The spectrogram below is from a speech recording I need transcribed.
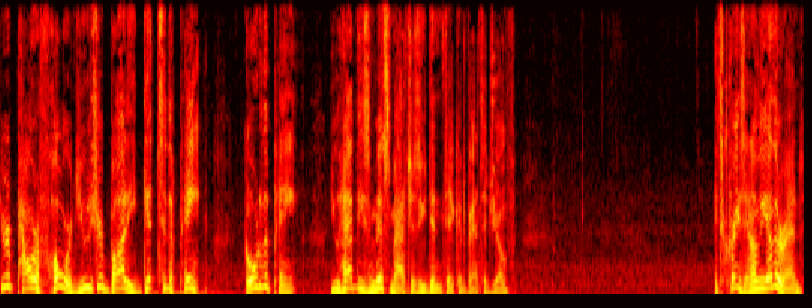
You're a power forward. Use your body. Get to the paint. Go to the paint. You had these mismatches you didn't take advantage of. It's crazy. And on the other end,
